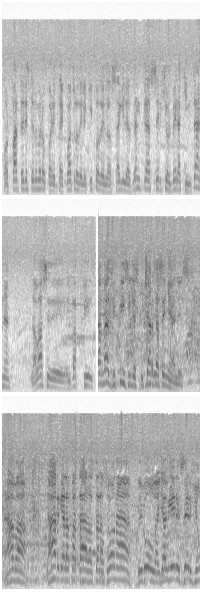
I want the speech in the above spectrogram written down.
por parte de este número 44 del equipo de las Águilas Blancas, Sergio Olvera Quintana, la base del backfield. Está más difícil escuchar las señales. Nava, larga la patada hasta la zona de gol. Allá viene Sergio.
